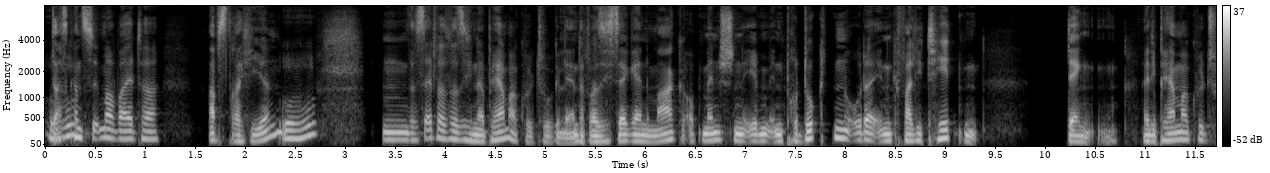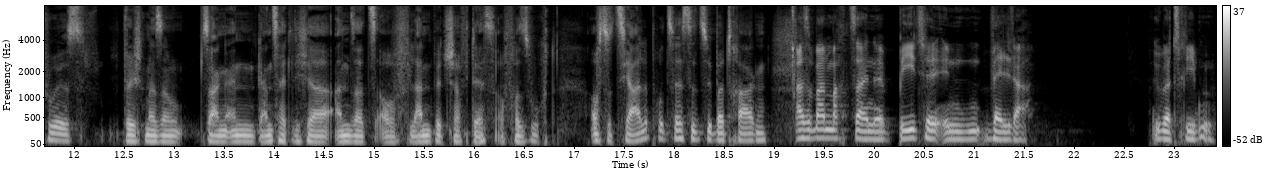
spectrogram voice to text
das Mhm. kannst du immer weiter abstrahieren. Mhm. Mm, Das ist etwas, was ich in der Permakultur gelernt habe, was ich sehr gerne mag, ob Menschen eben in Produkten oder in Qualitäten denken. Ja, die Permakultur ist, würde ich mal so sagen, ein ganzheitlicher Ansatz auf Landwirtschaft, der es auch versucht, auf soziale Prozesse zu übertragen. Also man macht seine Beete in Wälder. Übertrieben.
